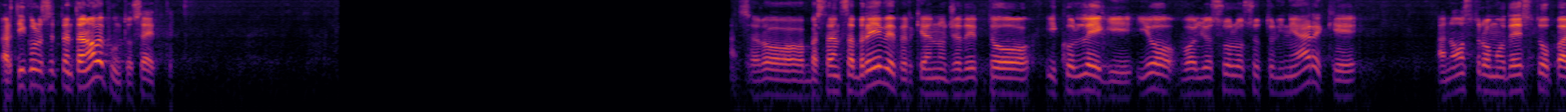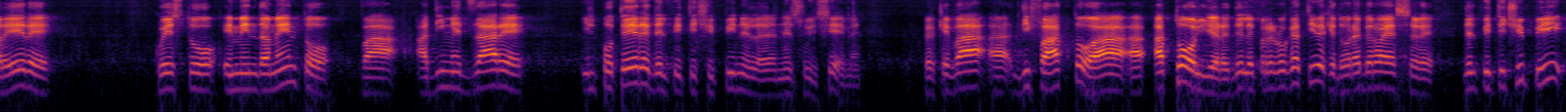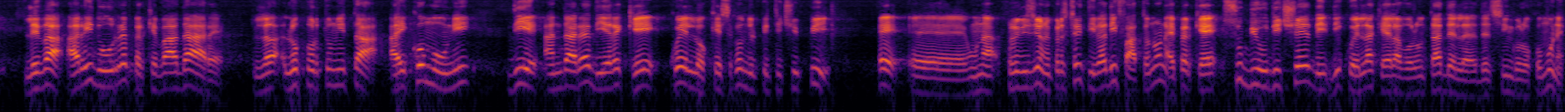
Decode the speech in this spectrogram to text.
Articolo 79.7. Sarò abbastanza breve perché hanno già detto i colleghi. Io voglio solo sottolineare che a nostro modesto parere questo emendamento va a dimezzare il potere del PTCP nel, nel suo insieme, perché va a, di fatto a, a, a togliere delle prerogative che dovrebbero essere del PTCP, le va a ridurre perché va a dare l'opportunità ai comuni di andare a dire che quello che secondo il PTCP è eh, una previsione prescrittiva di fatto non è perché subiudice di, di quella che è la volontà del, del singolo comune.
